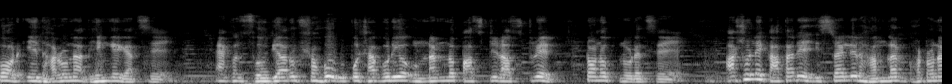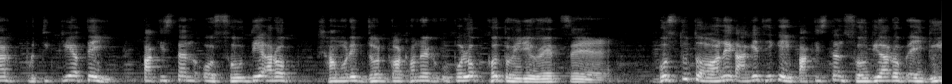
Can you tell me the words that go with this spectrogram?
পর এ ধারণা ভেঙে গেছে। এখন সৌদি আরব সহ উপসাগরীয় অন্যান্য পাঁচটি রাষ্ট্রের টনক নড়েছে। আসলে কাতারে ইসরায়েলের হামলার ঘটনার প্রতিক্রিয়াতেই পাকিস্তান ও সৌদি আরব সামরিক জোট গঠনের উপলক্ষ তৈরি হয়েছে। বস্তুত অনেক আগে থেকেই পাকিস্তান, সৌদি আরব এই দুই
